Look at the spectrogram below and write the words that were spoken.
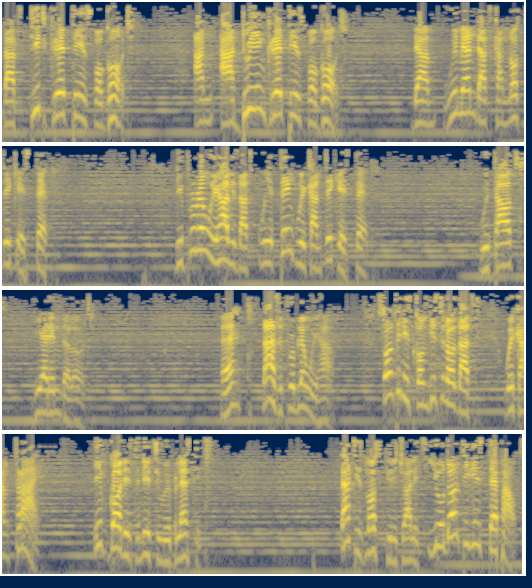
that did great things for God, and are doing great things for God, there are women that cannot take a step. The problem we have is that we think we can take a step without hearing the Lord. Eh? That's the problem we have. Something is convincing us that we can try. If God is in it, He will bless it. That is not spirituality. You don't even step out.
